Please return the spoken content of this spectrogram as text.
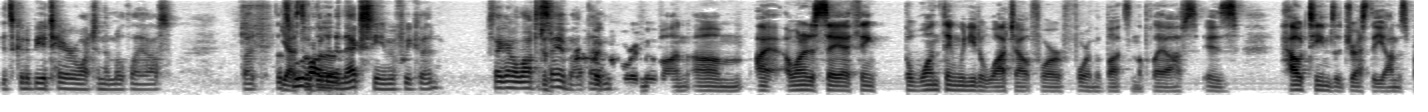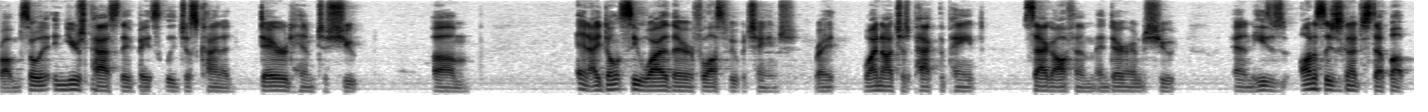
it's going to be a terror watching them in the playoffs. But let's Yeah, move so on to the- the next team if we could, because I got a lot to say about them. Before we move on, um, I, I wanted to say I think the one thing we need to watch out for for the Bucks in the playoffs is how teams address the Giannis problem. So in years past, they've basically just kind of dared him to shoot, um, and I don't see why their philosophy would change. Right? Why not just pack the paint, sag off him, and dare him to shoot? And he's honestly just going to have to step up.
